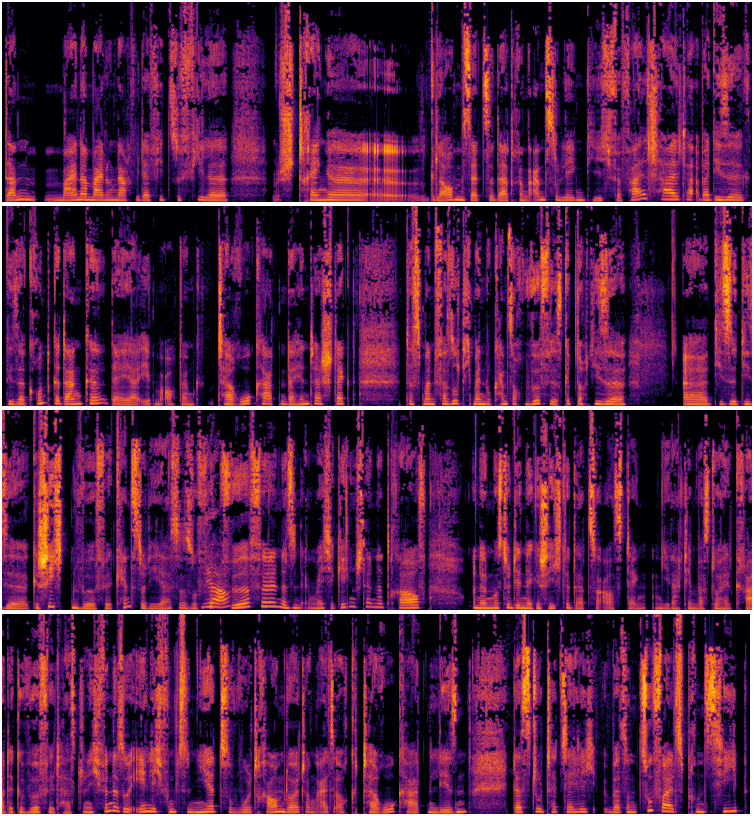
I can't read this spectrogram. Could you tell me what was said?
dann meiner Meinung nach wieder viel zu viele strenge äh, Glaubenssätze daran anzulegen, die ich für falsch halte. Aber diese, dieser Grundgedanke, der ja eben auch beim Tarotkarten dahinter steckt, dass man versucht, ich meine, du kannst auch Würfel, es gibt doch diese äh, diese, diese Geschichtenwürfel, kennst du die? Da hast du so fünf ja. Würfel, da sind irgendwelche Gegenstände drauf und dann musst du dir eine Geschichte dazu ausdenken, je nachdem, was du halt gerade gewürfelt hast. Und ich finde, so ähnlich funktioniert sowohl Traumdeutung als auch Tarotkarten lesen, dass du tatsächlich über so ein Zufallsprinzip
